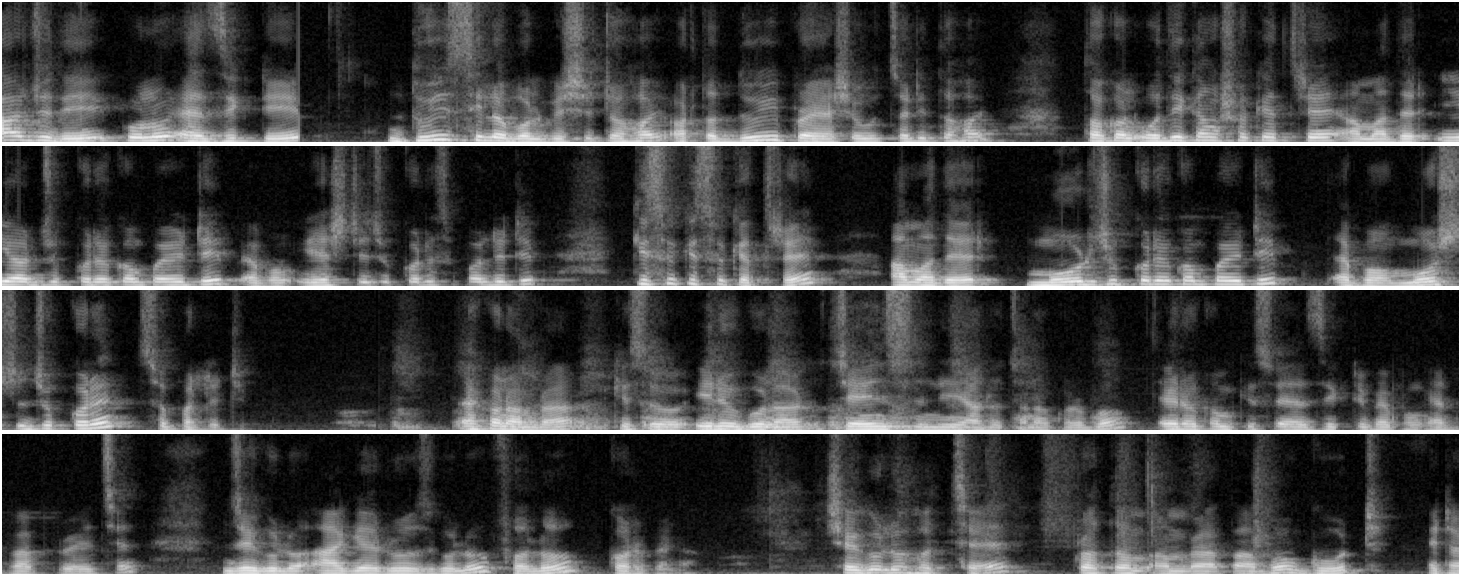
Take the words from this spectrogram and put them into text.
আর যদি কোনো অ্যাডজেক্টিভ দুই সিলেবল বিশিষ্ট হয়, অর্থাৎ দুই প্রয়াসে উচ্চারিত হয় তখন অধিকাংশ ক্ষেত্রে আমাদের ইআর যোগ করে কম্পারেটিভ এবং ইএসটি যোগ করে সুপারলেটিভ কিছু কিছু ক্ষেত্রে আমাদের মোর যোগ করে কম্পারেটিভ এবং মোস্ট যোগ করে সুপারলেটিভ এখন আমরা কিছু ইরেগুলার চেঞ্জ নিয়ে আলোচনা করব। এরকম কিছু অ্যাডজেক্টিভ এবং অ্যাডভার্ব রয়েছে, যেগুলো আগের রুলসগুলো ফলো করবে না। সেগুলো হচ্ছে, প্রথম আমরা পাবো গুড এটা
